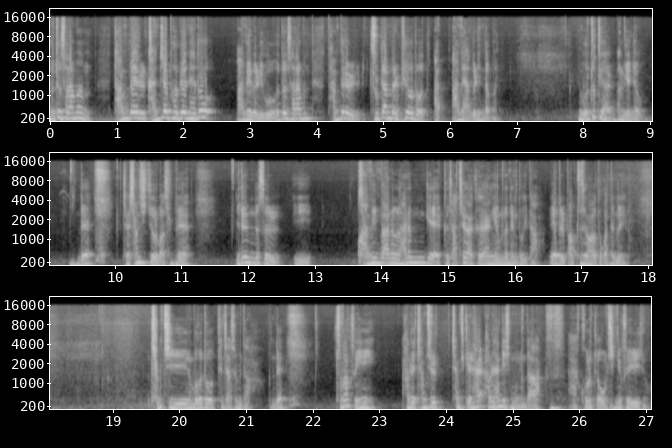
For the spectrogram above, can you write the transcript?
어떤 사람은 담배를 간접 흡연해도 암에 걸리고 어떤 사람은 담배를, 줄 담배를 피워도 아, 암에 안 걸린단 말이에요. 어떻게 알, 겠냐고 근데 제가 상식적으로 봤을 때 이런 것을 이 과민 반응을 하는 게 그 자체가 교양이 없는 행동이다. 애들 밥 투정하고 똑같은 거예요. 참치는 먹어도 괜찮습니다. 근데 초등학생이 하루에 참치를, 참치를 하루에 한 개씩 먹는다. 아, 그거는 조금 신경 써야죠.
